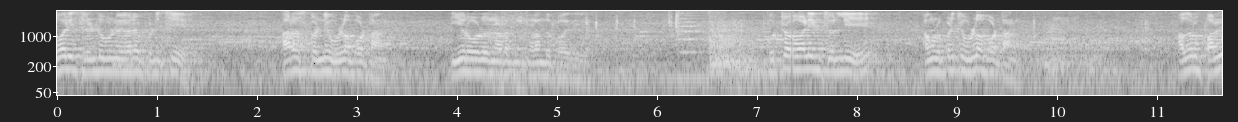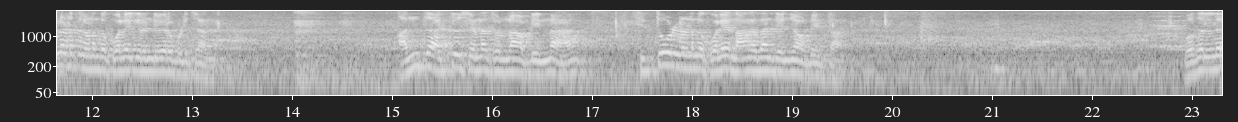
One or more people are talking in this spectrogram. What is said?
போலீஸ் ரெண்டு மூணு பேரை பிடிச்சி அரெஸ்ட் பண்ணி உள்ளே போட்டாங்க. ஈரோடு நடந்து நடந்த பகுதியில். குற்றவாளின்னு சொல்லி அவங்கள பிடிச்சி உள்ளே போட்டாங்க. அது ஒரு பல்லடத்தில் நடந்த கொலைக்கு ரெண்டு பேரை பிடிச்சாங்க. அந்த அக்யூஸ் என்ன சொன்னான் அப்படின்னா சித்தூரில் நடந்த கொலையை நாங்கள் தான் செஞ்சோம் அப்படின்ட்டாங்க. முதல்ல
